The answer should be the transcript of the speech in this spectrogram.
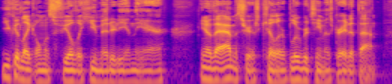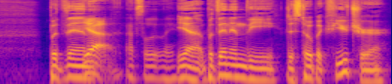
you could like almost feel the humidity in the air. You know the atmosphere is killer. Bloober team is great at that. But then Yeah, absolutely. yeah, but then in the dystopic future,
